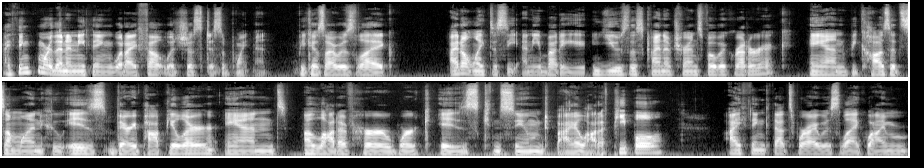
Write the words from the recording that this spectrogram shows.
I think more than anything, what I felt was just disappointment because I was like, I don't like to see anybody use this kind of transphobic rhetoric. And because it's someone who is very popular and a lot of her work is consumed by a lot of people, I think that's where I was like, well, I'm,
